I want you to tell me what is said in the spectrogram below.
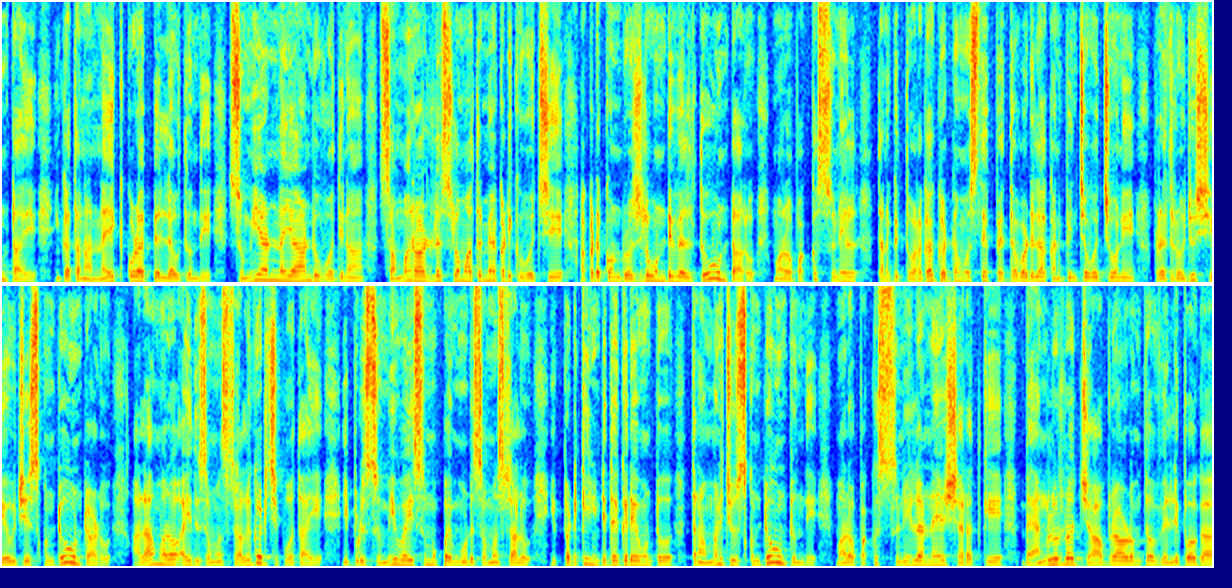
ఉంటాయి. ఇంకా తన అన్నయ్యకి కూడా పెళ్ళి అవుతుంది సుమి అన్నయ్య అండ్ వదిన సమ్మర్ హాలిడేస్లో మాత్రమే అక్కడికి వచ్చి అక్కడ కొన్ని రోజులు ఉండి వెళ్తూ ఉంటారు. మరో పక్క సునీల్ తనకి త్వరగా గడ్డం వస్తే పెద్దవాడిలా కనిపించవచ్చు అని ప్రతిరోజు షేవ్ చేసుకుంటూ ఉంటాడు. అలా మరో ఐదు సంవత్సరాలు గడిచిపోతాయి. ఇప్పుడు సుమి వయసు ముప్పై మూడు సంవత్సరాలు. ఇప్పటికీ ఇంటి దగ్గరే ఉంటూ తన అమ్మని చూసుకుంటూ ఉంటుంది. మరో పక్క సునీల్ అన్నయ్య శరత్కి బెంగళూరులో జాబ్ రావడంతో వెళ్ళిపోగా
